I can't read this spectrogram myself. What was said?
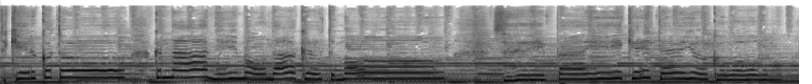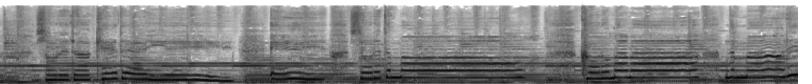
できることが何もなくても精一杯生きてゆこう。それだけでいい。それでもこのまま眠り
